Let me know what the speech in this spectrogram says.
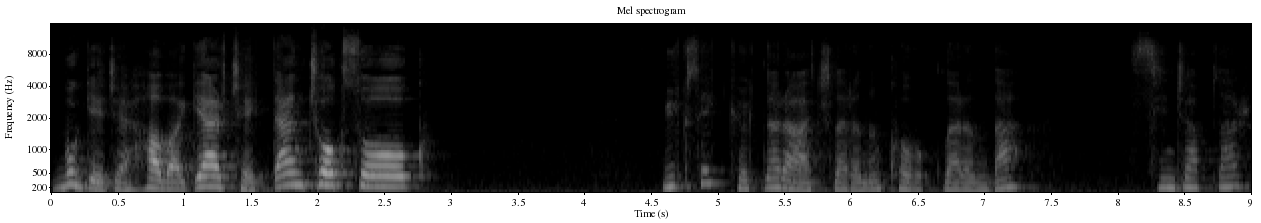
Bu gece hava gerçekten çok soğuk. Yüksek köknar ağaçlarının kovuklarında sincaplar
